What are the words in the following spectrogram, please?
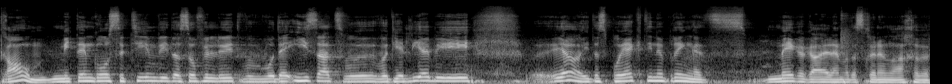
Traum, mit dem großen Team wieder so viele Leute, wo, wo der Einsatz, wo, wo die Liebe ja, in das Projekt hineinbringen. Mega geil haben wir das können machen,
